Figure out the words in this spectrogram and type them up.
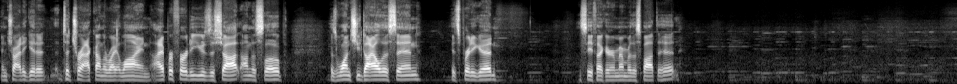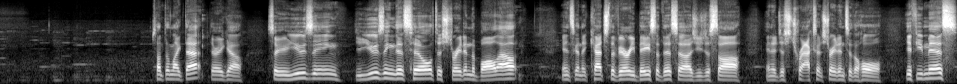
and try to get it to track on the right line. I prefer to use the shot on the slope because once you dial this in, it's pretty good. Let's see if I can remember the spot to hit. something like that. There you go. So you're using, you're using this hill to straighten the ball out and it's gonna catch the very base of this as you just saw and it just tracks it straight into the hole. If you miss,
